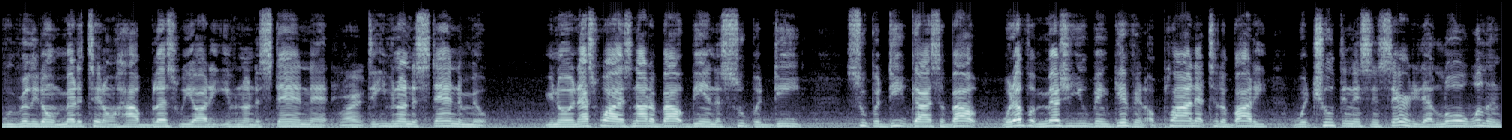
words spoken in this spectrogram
we really don't meditate on how blessed we are to even understand that right? to even understand the milk you know and that's why it's not about being a super deep super deep guy it's about whatever measure you've been given applying that to the body with truth and in sincerity that lord willing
